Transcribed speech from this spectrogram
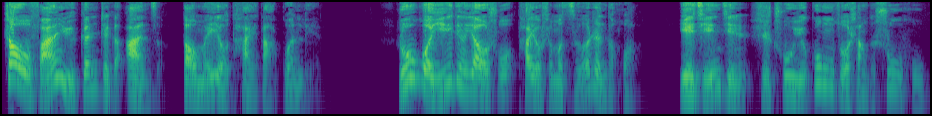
赵凡宇跟这个案子倒没有太大关联。如果一定要说他有什么责任的话，也仅仅是出于工作上的疏忽。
